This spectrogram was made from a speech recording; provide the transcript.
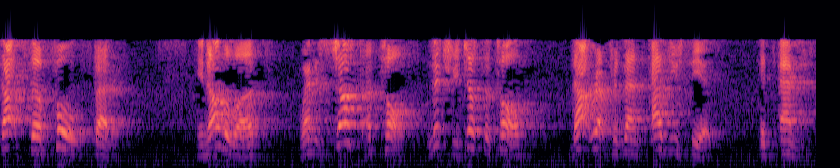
that's the full spelling. In other words, when it's just a Tov, literally just a Tov, that represents, as you see it, it's emes.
